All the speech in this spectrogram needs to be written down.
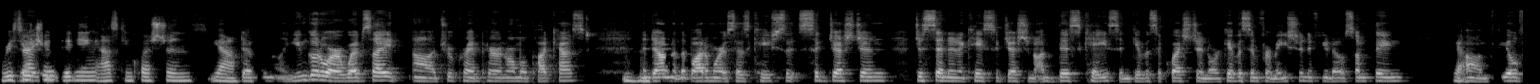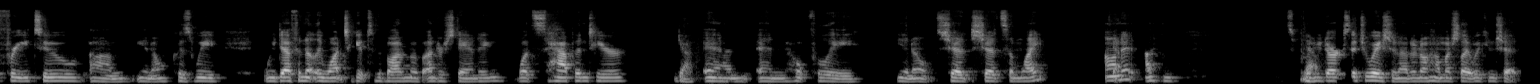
researching, yeah, digging, asking questions. Yeah, definitely. You can go to our website, uh, True Crime Paranormal Podcast, mm-hmm. and down at the bottom where it says case suggestion, just send in a case suggestion on this case and give us a question or give us information if you know something. Yeah. Um, feel free to, um, you know, because we we definitely want to get to the bottom of understanding what's happened here. Yeah, and and hopefully, you know, shed shed some light on yeah. it. it's a pretty yeah. dark situation. I don't know how much light we can shed.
